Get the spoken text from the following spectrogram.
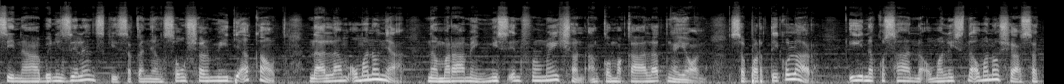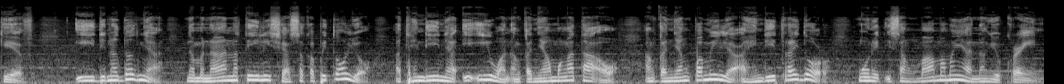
Sinabi ni Zelensky sa kanyang social media account na alam umano niya na maraming misinformation ang kumakalat ngayon. Sa partikular, inakusahan na umalis na umano siya sa Kiev. Idinagdag niya na mananatili siya sa Kapitolyo at hindi niya iiwan ang kanyang mga tao. Ang kanyang pamilya ay hindi traidor, ngunit isang mamamayan ng Ukraine.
